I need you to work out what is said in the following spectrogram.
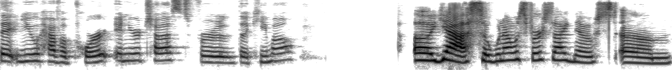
that you have a port in your chest for the chemo? Uh, yeah. So when I was first diagnosed, um,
